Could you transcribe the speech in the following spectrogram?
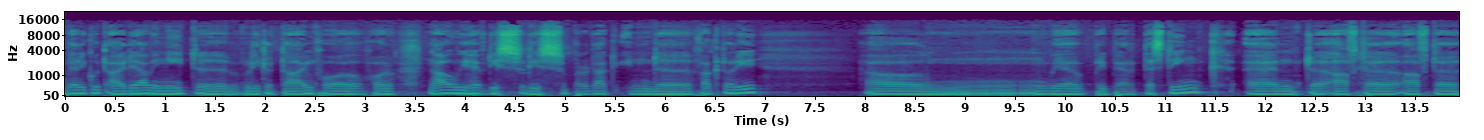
very good idea. We need little time for, for now. We have this this product in the factory. Um, we have prepared testing, and after after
